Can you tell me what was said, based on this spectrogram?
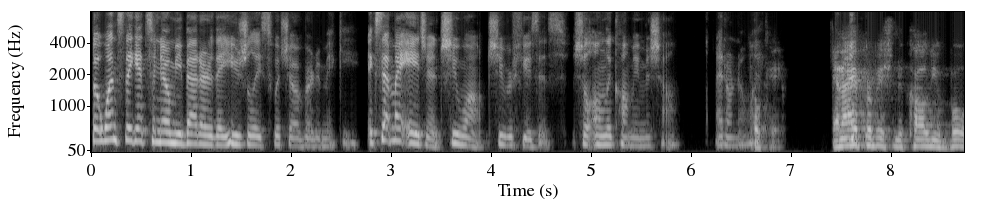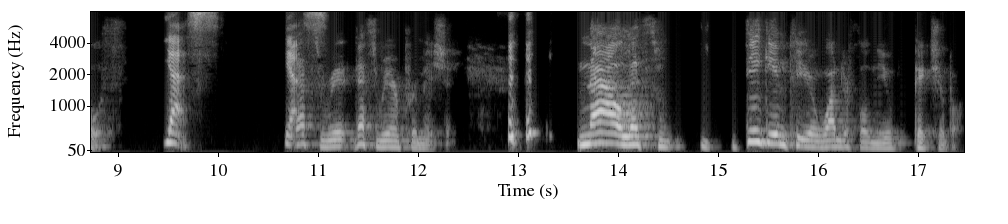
But once they get to know me better, they usually switch over to Mickey. Except my agent, she won't. She refuses. She'll only call me Michelle. I don't know why. Okay. And I have permission to call you both. Yes. Yes. That's rare. That's rare permission. now let's dig into your wonderful new picture book,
